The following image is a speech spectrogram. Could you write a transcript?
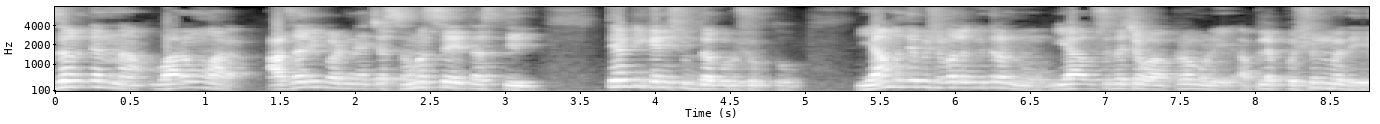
जर त्यांना वारंवार आजारी पडण्याच्या समस्या येत असतील त्या ठिकाणी सुद्धा करू शकतो. यामध्ये पशुपालक मित्रांनो या औषधाच्या वापरामुळे आपल्या पशूंमध्ये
